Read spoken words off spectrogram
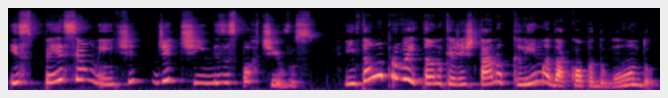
especialmente de times esportivos. Então, aproveitando que a gente está no clima da Copa do Mundo,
